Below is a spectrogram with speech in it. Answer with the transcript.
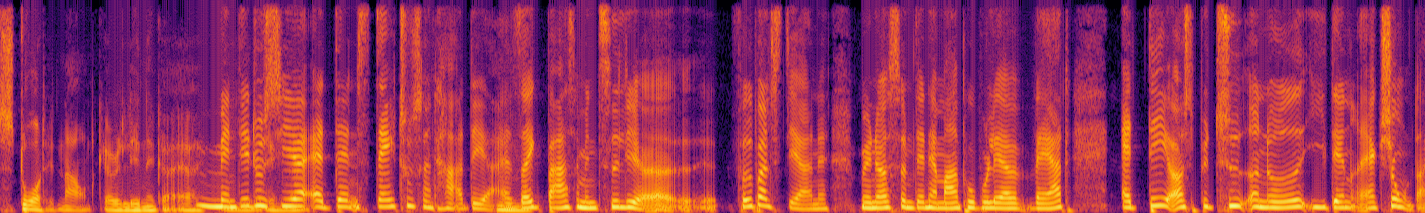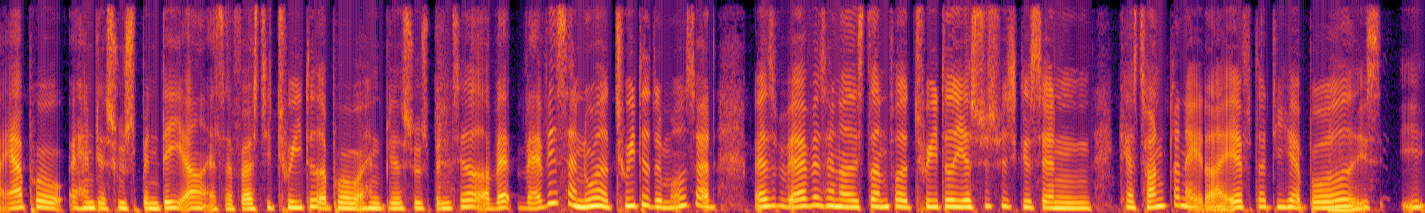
stort et navn Gary Lineker er. Men det du siger, at den status, han har der, mm. altså ikke bare som en tidligere øh, fodboldstjerne, men også som den her meget populære vært, at det også betyder noget i den reaktion, der er på, at han bliver suspenderet, altså først i tweetet, og på, at han bliver suspenderet. Og hvad, hvad hvis han nu havde tweetet det modsat? Hvad, hvad hvis han havde i stedet for at tweetet, jeg synes, vi skal sende kastongranater efter de her både, mm. i, i,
